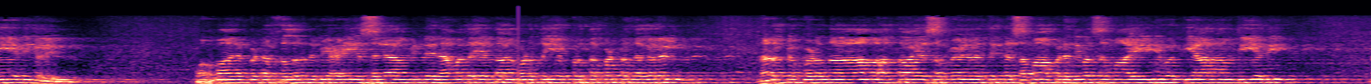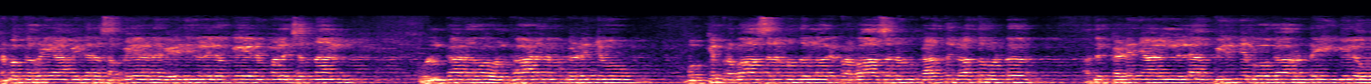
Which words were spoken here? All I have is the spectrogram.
തീയതികളിൽ ബഹുമാനപ്പെട്ട ഖദർ നബി അലൈഹിസ്സലാമിന്റെ നാമധേയത്താൽ പടുത്തിയപ്പെടുത്തപ്പെട്ട നഗറിൽ നടക്കപ്പെടുന്ന ആ മഹത്തായ സമ്മേളനത്തിന്റെ സമാപന ദിവസമായ ഇരുപത്തിയാറാം തീയതി. നമുക്കറിയാം ഇതര സമ്മേളന വേദികളിലൊക്കെ നമ്മൾ ചെന്നാൽ ഉദ്ഘാടന ഉദ്ഘാടനം കഴിഞ്ഞു. മുഖ്യ പ്രഭാഷണം എന്നുള്ള ഒരു പ്രഭാഷണം കാത്തു കാത്തുകൊണ്ട് അത് കഴിഞ്ഞാൽ എല്ലാം പിരിഞ്ഞു പോകാറുണ്ട് എങ്കിലും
